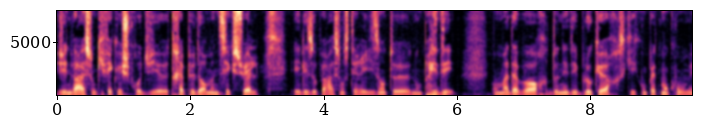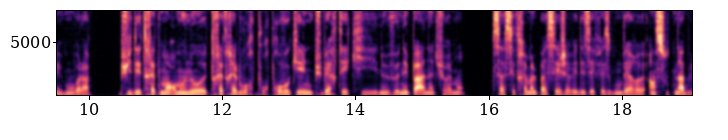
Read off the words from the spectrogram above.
J'ai une variation qui fait que je produis euh, très peu d'hormones sexuelles et les opérations stérilisantes euh, n'ont pas aidé. On m'a d'abord donné des bloqueurs, ce qui est complètement con, mais bon voilà. Puis des traitements hormonaux euh, très très lourds pour provoquer une puberté qui ne venait pas naturellement. Ça s'est très mal passé, j'avais des effets secondaires euh, insoutenables.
